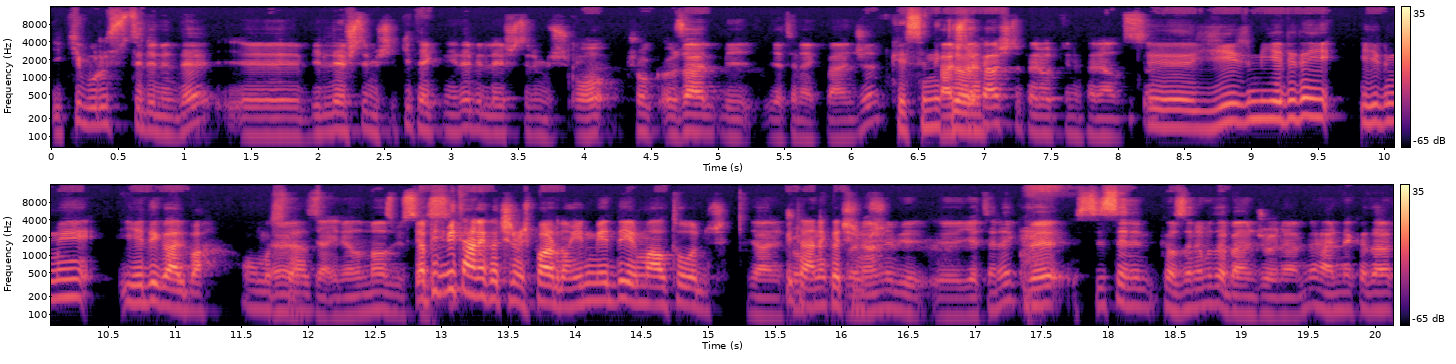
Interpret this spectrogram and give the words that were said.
iki vuruş stilini de e, birleştirmiş, iki tekniği de birleştirmiş. O çok özel bir yetenek bence. Kesinlikle Kaçta öyle. kaçtı Perotti'nin penaltısı? Ee, 27'de 27 galiba olması evet, lazım. yani inanılmaz bir Ya bir, bir tane kaçırmış pardon. 27'de 26 olabilir. Yani bir çok tane kaçırmış. önemli bir e, yetenek ve Sise'nin kazanımı da bence önemli. Her ne kadar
